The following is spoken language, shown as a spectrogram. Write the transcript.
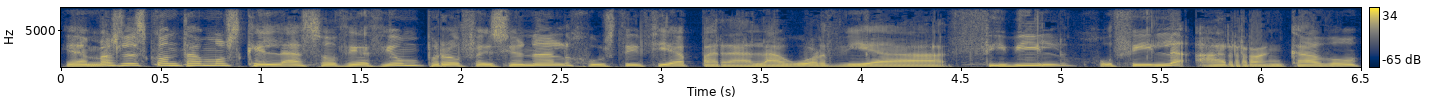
Y además les contamos que la Asociación Profesional Justicia para la Guardia Civil, JUCIL, ha arrancado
